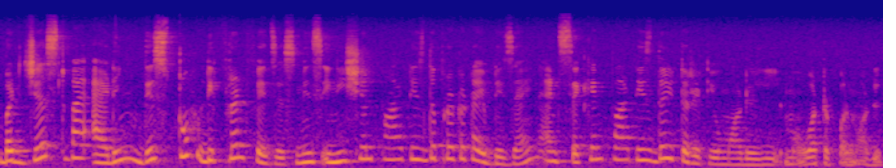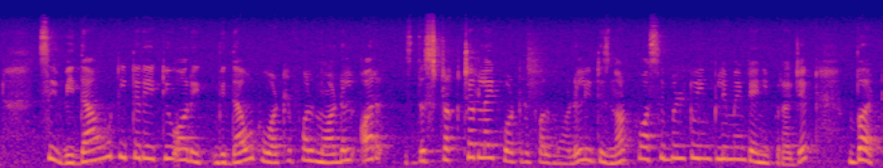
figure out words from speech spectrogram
but just by adding these two different phases means initial part is the prototype design and second part is the iterative model waterfall model. See without iterative or without waterfall model or the structure like waterfall model it is not possible to implement any project. But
